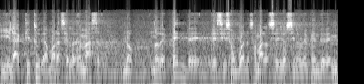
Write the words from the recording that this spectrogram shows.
y la actitud de amor hacia los demás no, no depende de si son buenos o malos ellos, sino depende de mi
